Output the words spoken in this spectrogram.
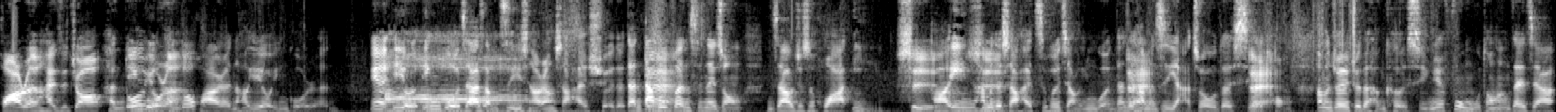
华人还是教 很多有很多华人，然后也有英国人。因为有英国家长自己想要让小孩学的，但大部分是那种你知道，就是华裔，是华裔，他们的小孩只会讲英文，但是他们是亚洲的血统，他们就会觉得很可惜，因为父母通常在家。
